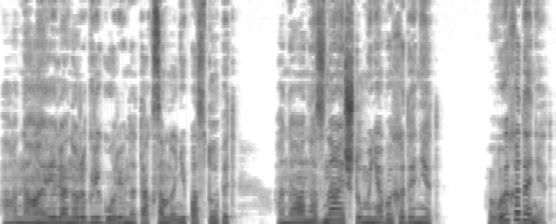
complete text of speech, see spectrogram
Она, Элеонора Григорьевна, так со мной не поступит. Она, она знает, что у меня выхода нет. Выхода нет?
